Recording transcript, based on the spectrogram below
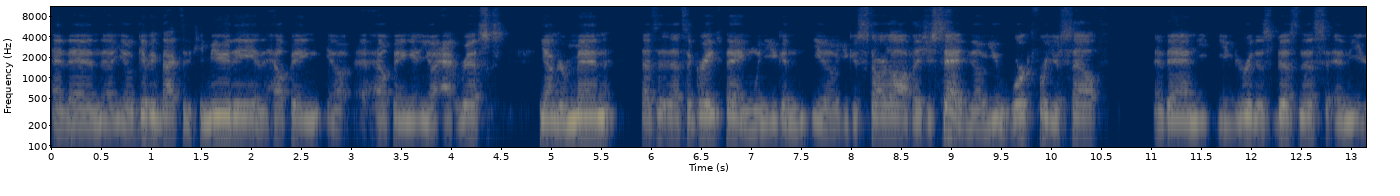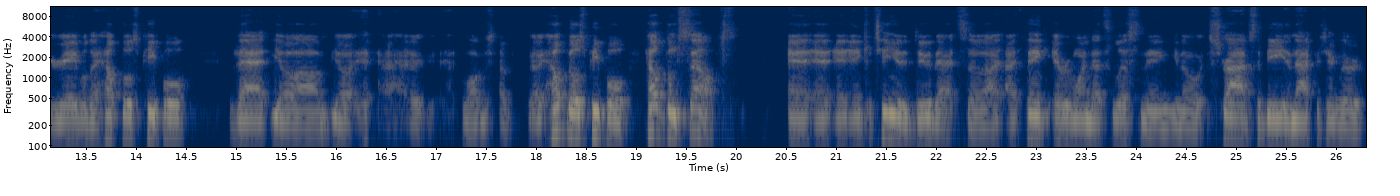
and then uh, you know giving back to the community and helping you know helping you know at risk younger men. That's a, that's a great thing when you can you know you can start off as you said you know you worked for yourself and then you grew this business and you're able to help those people that you know um, you know well help those people help themselves and, and, and continue to do that so I, I, think everyone that's listening you know strives to be in that particular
